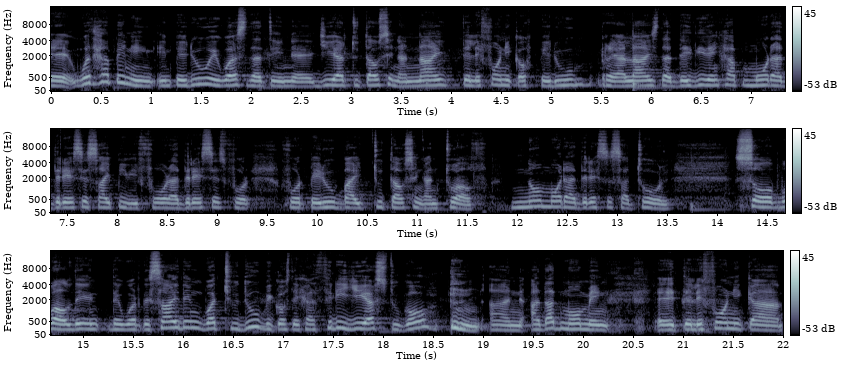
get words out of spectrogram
Uh, what happened in, in Peru it was that in uh, year 2009, Telefónica of Peru realized that they didn't have more addresses, IPv4 addresses for, for Peru by 2012. No more addresses at all. So, well, they, they were deciding what to do because they had three years to go. and at that moment, uh, Telefónica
